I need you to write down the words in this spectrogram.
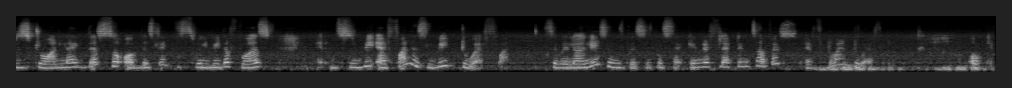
is drawn like this so obviously this will be the first this will be f1 this will be 2f1 similarly since this is the second reflecting surface f2 and 2f2 okay.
